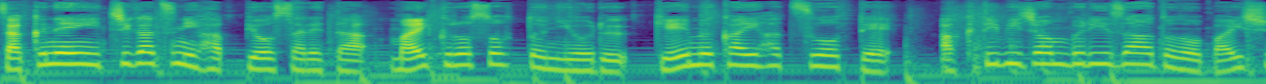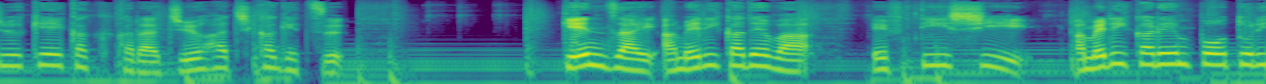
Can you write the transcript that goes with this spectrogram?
昨年1月に発表されたマイクロソフトによるゲーム開発大手アクティビジョン・ブリザードの買収計画から18ヶ月。現在アメリカでは FTC アメリカ連邦取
